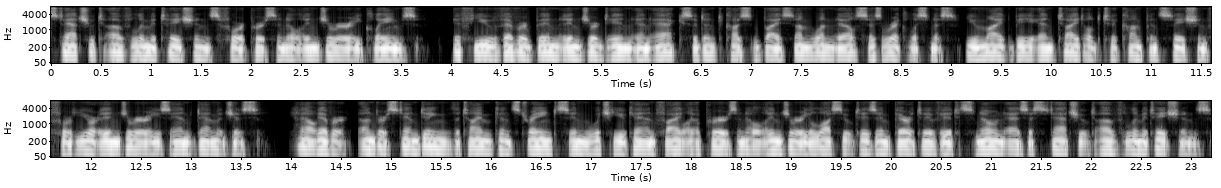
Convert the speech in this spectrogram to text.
Statute of Limitations for Personal Injury Claims. If you've ever been injured in an accident caused by someone else's recklessness, you might be entitled to compensation for your injuries and damages. However, understanding the time constraints in which you can file a personal injury lawsuit is imperative. It's known as a statute of limitations.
